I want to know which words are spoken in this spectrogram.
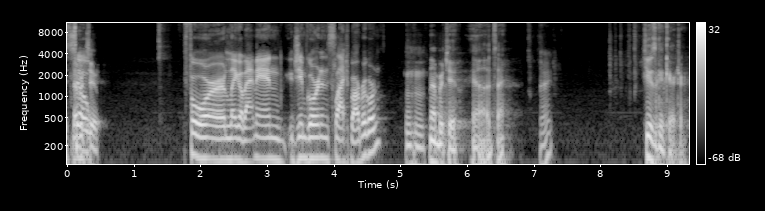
so Number two. For Lego Batman, Jim Gordon slash Barbara Gordon. hmm Number two. Yeah, I'd say. All right. She was a good character.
